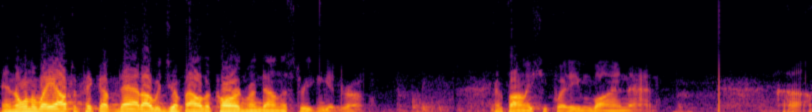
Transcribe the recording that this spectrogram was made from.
And on the way out to pick up Dad, I would jump out of the car and run down the street and get drunk. And finally, she quit even buying that. Uh,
